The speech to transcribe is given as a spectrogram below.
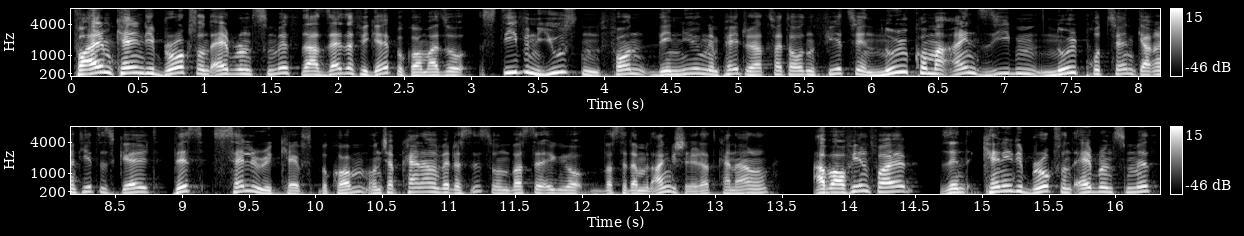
vor allem Kennedy Brooks und Abram Smith da sehr, sehr viel Geld bekommen. Also Stephen Houston von den New England Patriots hat 2014 0,170% garantiertes Geld des Salary Caps bekommen. Und ich habe keine Ahnung, wer das ist und was der, irgendwie, was der damit angestellt hat. Keine Ahnung. Aber auf jeden Fall sind Kennedy Brooks und Abram Smith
